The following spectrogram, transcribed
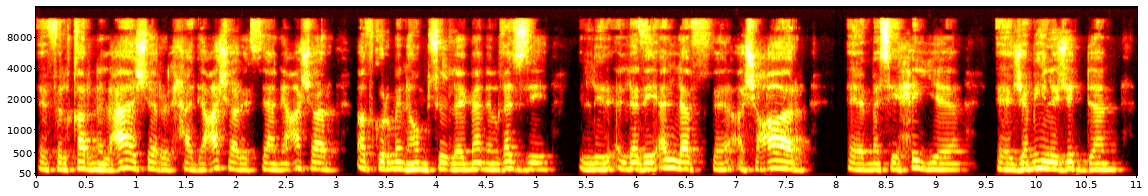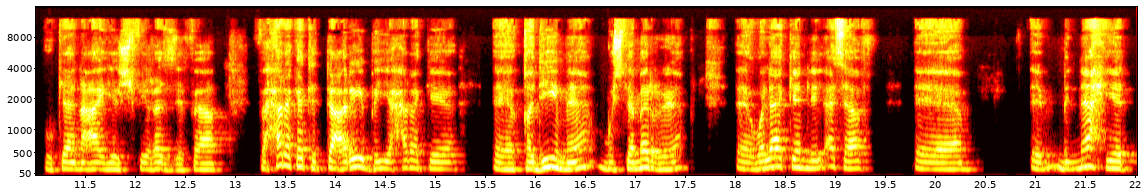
في القرن العاشر الحادي عشر الثاني عشر. أذكر منهم سليمان الغزي الذي ألف أشعار مسيحية جميلة جدا وكان عايش في غزة. فحركة التعريب هي حركة قديمة مستمرة ولكن للأسف من ناحية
